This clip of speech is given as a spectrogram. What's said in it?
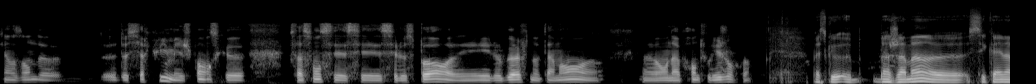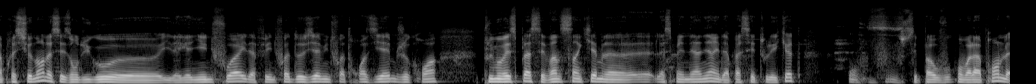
15 ans de, de, de, circuit, mais je pense que de toute façon, c'est le sport et le golf notamment on apprend tous les jours. Quoi. Parce que euh, Benjamin, euh, c'est quand même impressionnant la saison d'Hugo. il a gagné une fois, il a fait une fois deuxième, une fois troisième, je crois. Plus mauvaise place, c'est 25e la, semaine dernière. Il a passé tous les cuts. C'est pas vous qu'on va l'apprendre.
